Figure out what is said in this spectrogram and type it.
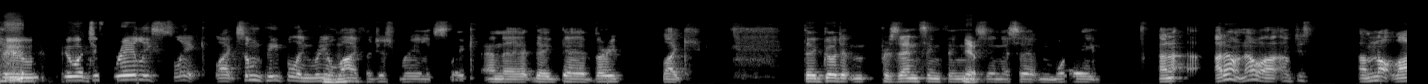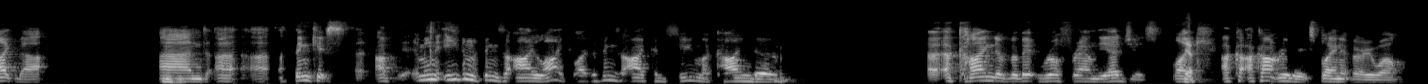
who who are just really slick. Like some people in real Mhm. life are just really slick, and uh, they they're very like they're good at presenting things in a certain way. And I, I don't know. I, I've just I'm not like that. Mhm. And I, I I think it's, I've, I mean, even the things that I like, like the things that I consume are kind of, are kind of a bit rough around the edges. Like I, ca- I can't really explain it very well.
